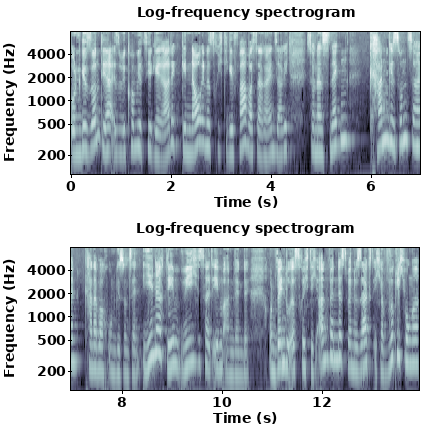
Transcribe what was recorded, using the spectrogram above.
ungesund, ja. Also wir kommen jetzt hier gerade genau in das richtige Fahrwasser rein, sage ich, sondern Snacken kann gesund sein, kann aber auch ungesund sein, je nachdem, wie ich es halt eben anwende. Und wenn du es richtig anwendest, wenn du sagst, ich habe wirklich Hunger,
